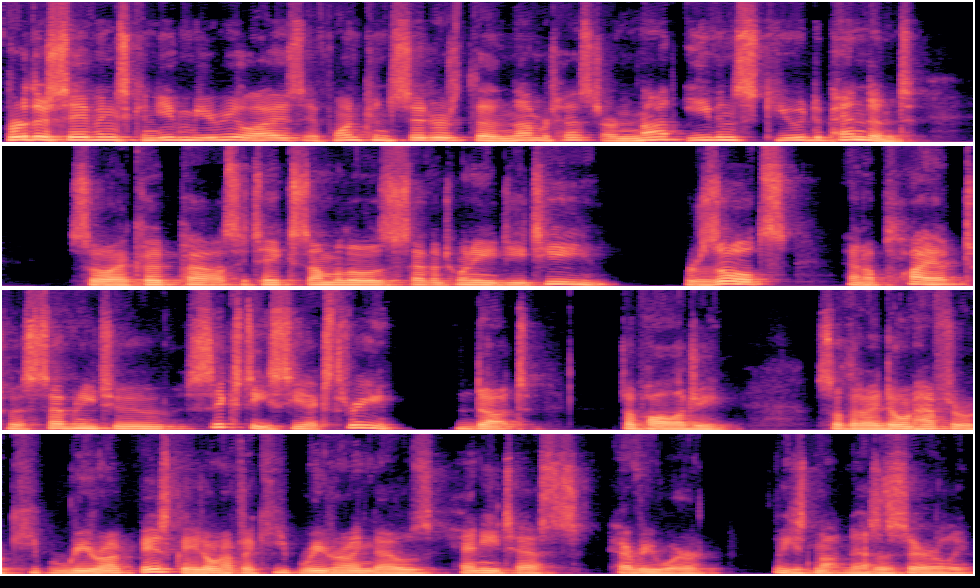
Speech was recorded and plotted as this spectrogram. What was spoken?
Further savings can even be realized if one considers that the number tests are not even SKU dependent. So I could possibly take some of those 720 DT results and apply it to a 7260 CX3 DUT topology so that I don't have to keep rerun. Basically, I don't have to keep rerunning those any tests everywhere, at least not necessarily.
